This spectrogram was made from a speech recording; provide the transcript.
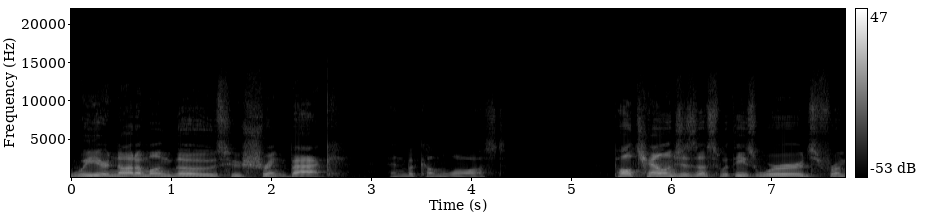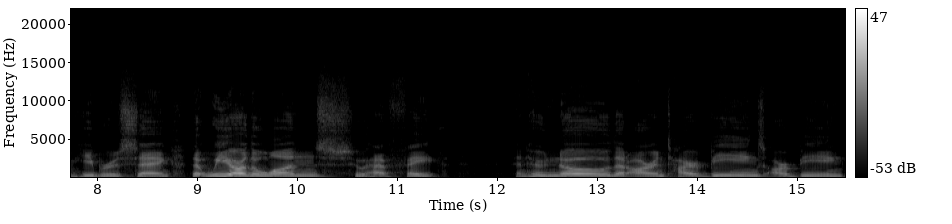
we are not among those who shrink back and become lost. Paul challenges us with these words from Hebrews, saying that we are the ones who have faith and who know that our entire beings are being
